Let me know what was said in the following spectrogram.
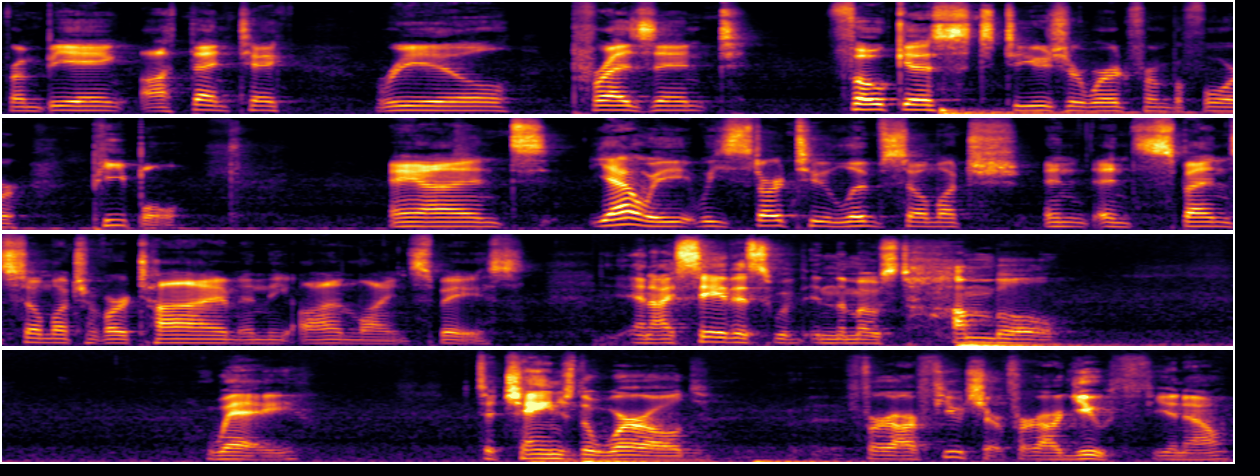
from being authentic, real, present, focused, to use your word from before, people. And yeah, we, we start to live so much and, and spend so much of our time in the online space. And I say this with, in the most humble way to change the world for our future, for our youth, you know,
